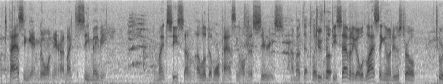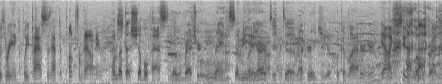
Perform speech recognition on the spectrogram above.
Get the passing game going here. I'd like to see maybe I might see some a little bit more passing on this series. How about that play? 257 to go. Well, the last thing you want to do is throw two or three incomplete passes and have to punt from down here. What about that shovel pass that Logan Bratcher Ooh, ran 71 maybe a, yards uh, at uh, Rockridge? Maybe a hook and ladder here? Yeah, I can see the Logan Bradley.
